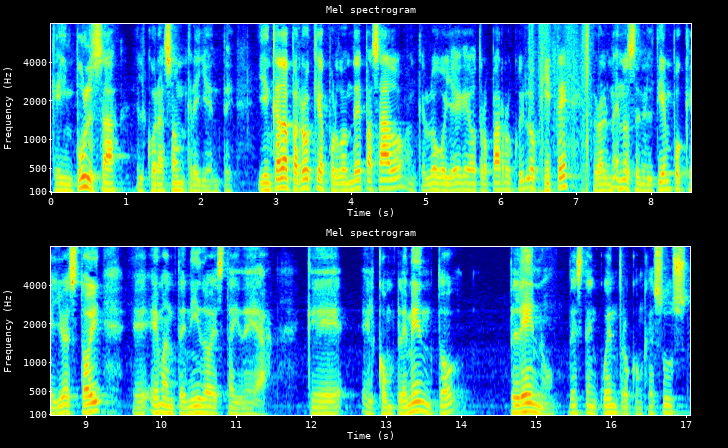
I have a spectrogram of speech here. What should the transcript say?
que impulsa el corazón creyente. Y en cada parroquia por donde he pasado, aunque luego llegue otro párroco y lo quite, pero al menos en el tiempo que yo estoy, eh, he mantenido esta idea, que el complemento pleno de este encuentro con Jesús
